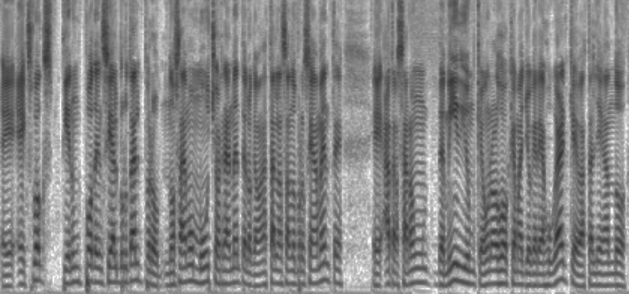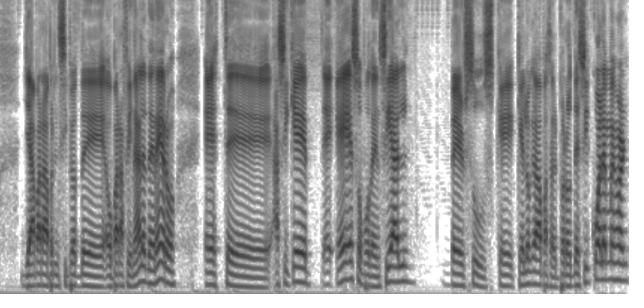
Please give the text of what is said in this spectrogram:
Eh, Xbox tiene un potencial brutal, pero no sabemos mucho realmente lo que van a estar lanzando próximamente. Eh, atrasaron The Medium, que es uno de los juegos que más yo quería jugar, que va a estar llegando ya para principios de o para finales de enero. Este, así que eso, potencial versus qué, es lo que va a pasar. Pero decir cuál es mejor,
